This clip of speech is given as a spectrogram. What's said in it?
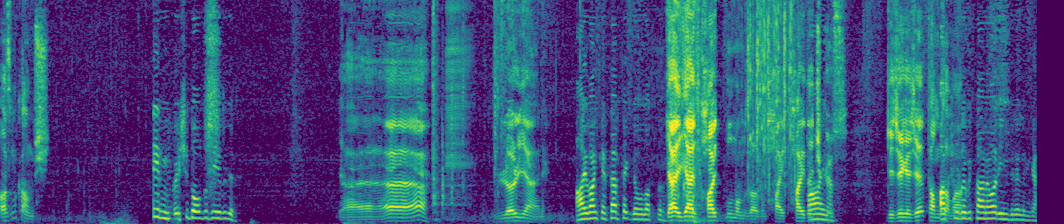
az mı kalmış? 25'i doldu diyebiliriz. Ya. Lol yani. Hayvan kesersek level atlarız. Gel gel hide bulmamız lazım. Hide hide'a Aynen. çıkıyoruz. Gece gece tam Bak zamanı. şurada bir tane var indirelim gel.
